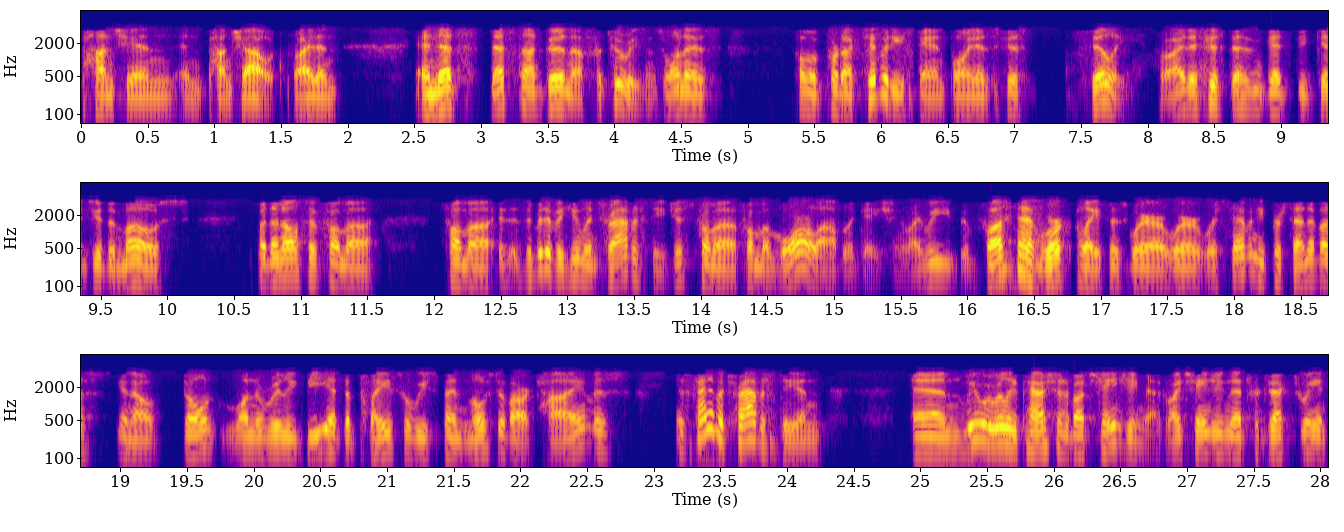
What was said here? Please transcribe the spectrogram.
punch in and punch out, right? And and that's that's not good enough for two reasons. One is from a productivity standpoint, it's just silly, right? It just doesn't get get you the most. But then also from a from a it's a bit of a human travesty just from a from a moral obligation right we for us to have workplaces where where where 70% of us you know don't want to really be at the place where we spend most of our time is is kind of a travesty and and we were really passionate about changing that right? Changing that trajectory and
